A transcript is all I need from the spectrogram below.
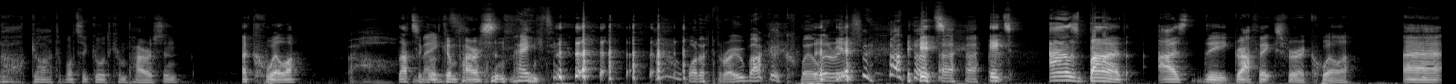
oh god, what's a good comparison? Aquila. That's a mate. good comparison. Mate. what a throwback Aquila is. it's it's as bad as the graphics for Aquila. Uh,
